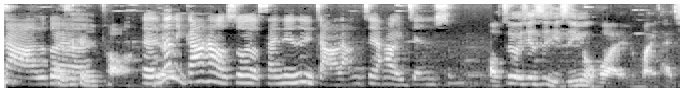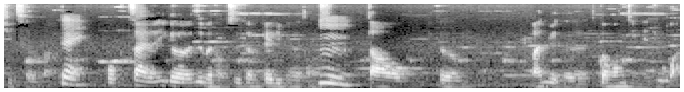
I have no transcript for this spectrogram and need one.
大了，对？还是可以跑。对，那你刚刚还有说有三件事，你讲了两件，还有一件是什么？哦，最后一件事情是因为我后来有买一台汽车嘛。对。我载了一个日本同事跟菲律宾的同事，嗯、到一个蛮远的观光景点去玩。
